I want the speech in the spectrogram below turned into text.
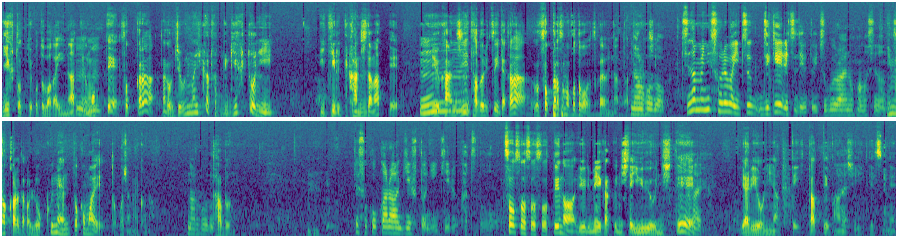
ギフトっていう言葉がいいなって思って、そこからなんか自分の生き方ってギフトに生きるって感じだなっていう感じにたどり着いたからそこからその言葉を使うようになったなるほど。ちなみにそれはいつ時系列でいうといつぐらいの話なんですか？今からだから6年とか前とかじゃないかな。なるほど。多分。でそこからギフトに生きる活動を？そうそうそうそう。っていうのはより明確にして言うようにして、はい。やるようになっていったっていう感じですね、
